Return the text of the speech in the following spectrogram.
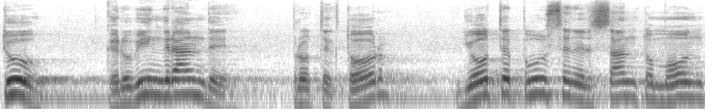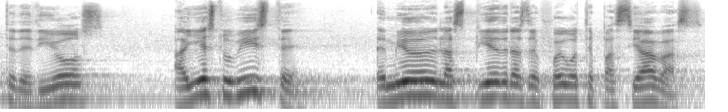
Tú, querubín grande, protector, yo te puse en el santo monte de Dios, ahí estuviste, en medio de las piedras de fuego te paseabas.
